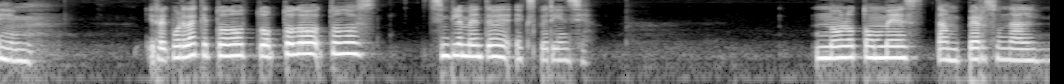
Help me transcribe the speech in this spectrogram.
Em, y recuerda que todo, todo, todo, es simplemente experiencia. No lo tomes tan personal,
